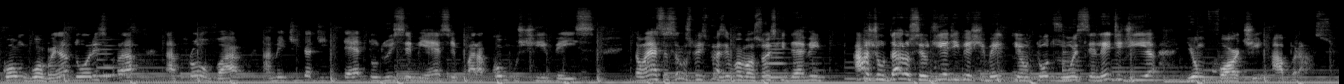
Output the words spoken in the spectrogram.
com governadores para aprovar a medida de teto do ICMS para combustíveis. Então, essas são as principais informações que devem ajudar o seu dia de investimento. Tenham todos um excelente dia e um forte abraço.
